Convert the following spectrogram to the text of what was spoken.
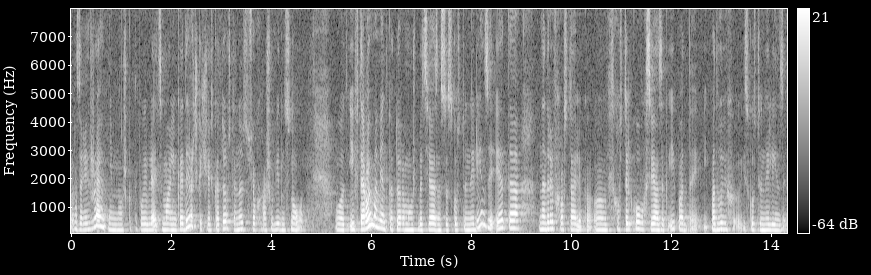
разряжают немножко, то появляется маленькая дырочка, через которую становится все хорошо видно снова. Вот. И второй момент, который может быть связан с искусственной линзой, это надрыв хрусталика, э, хрустальковых связок и, под, и подвывих искусственной линзы.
